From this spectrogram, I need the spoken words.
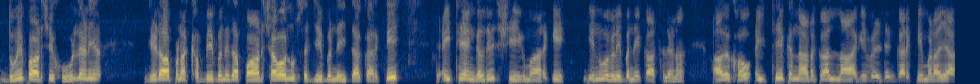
ਦੋਵੇਂ ਪਾਰਟਸ਼ੇ ਖੋਲ ਲੈਣੇ ਆ। ਜਿਹੜਾ ਆਪਣਾ ਖੱਬੇ ਬੰਨੇ ਦਾ ਪਾਰਟਸ਼ਾ ਵਾ, ਉਹਨੂੰ ਸੱਜੇ ਬੰਨੇ ਇਦਾਂ ਕਰਕੇ ਤੇ ਇੱਥੇ ਐਂਗਲ ਦੇ ਵਿੱਚ ਛੇਕ ਮਾਰ ਕੇ ਇਹਨੂੰ ਅਗਲੇ ਬੰਨੇ ਕੱਸ ਲੈਣਾ। ਆ ਵੇਖੋ, ਇੱਥੇ ਇੱਕ ਨਾਟਕਾ ਲਾ ਕੇ ਵੈਲਡਿੰਗ ਕਰਕੇ ਮੜਾ ਜਾ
